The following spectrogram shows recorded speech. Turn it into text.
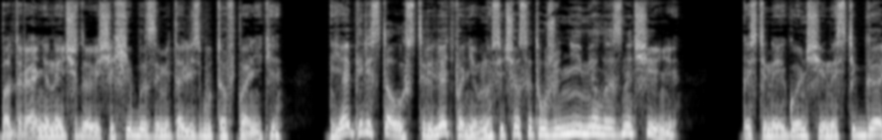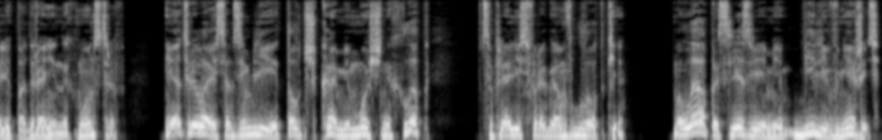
Подраненные чудовища Хибы заметались будто в панике. Я перестал стрелять по ним, но сейчас это уже не имело значения. Костяные гончие настигали подраненных монстров и, отрываясь от земли толчками мощных лап, вцеплялись врагам в глотки. Лапы с лезвиями били в нежить,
